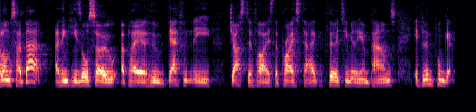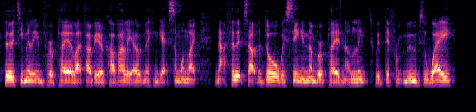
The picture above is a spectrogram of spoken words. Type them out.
Alongside that, I think he's also a player who definitely justifies the price tag, 30 million pounds. If Liverpool get 30 million for a player like Fabio Carvalho and they can get someone like Nat Phillips out the door, we're seeing a number of players now linked with different moves away.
